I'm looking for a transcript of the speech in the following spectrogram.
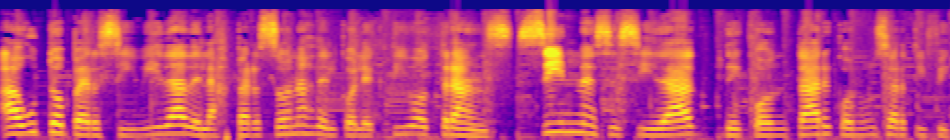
autopercibida de las personas del colectivo trans, sin necesidad de contar con un certificado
